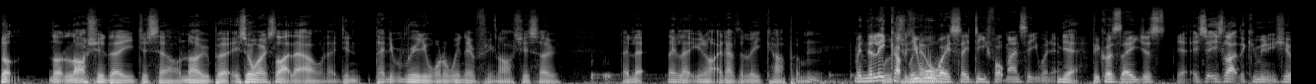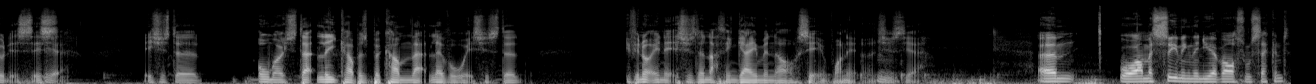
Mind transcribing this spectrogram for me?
not not last year they just said oh no, but it's almost like that. Oh, they didn't they didn't really want to win everything last year, so they let they let United have the League Cup. And Mm. I mean, the League we'll Cup, you always say default Man City win it yeah, because they just yeah. It's it's like the Community Shield. It's it's yeah. it's just a almost that League Cup has become that level. It's just a if you're not in it, it's just a nothing game, and oh, City have won it. It's Mm. just yeah, Um, well, I'm assuming then you have Arsenal second.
